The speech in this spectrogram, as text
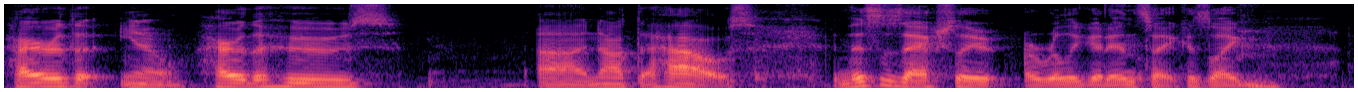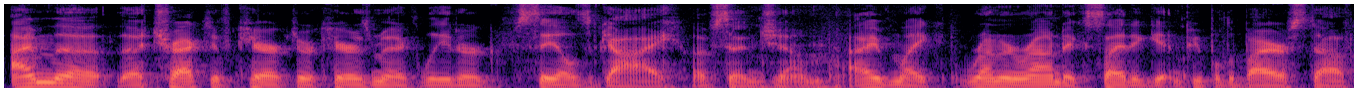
hire the you know hire the who's, uh, not the hows. And this is actually a really good insight because, like, I'm the, the attractive character, charismatic leader, sales guy of SendJim. I'm like running around excited, getting people to buy our stuff.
